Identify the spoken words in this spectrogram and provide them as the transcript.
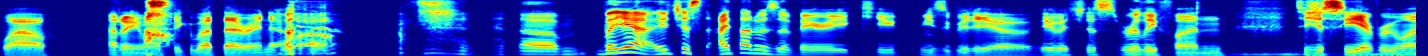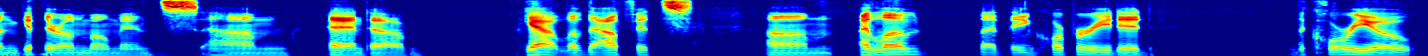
Wow. I don't even want to think about that right now. Wow. Um, but yeah, it just I thought it was a very cute music video. It was just really fun to just see everyone get their own moments. Um, and um, yeah, I love the outfits. Um, I love that they incorporated the choreo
